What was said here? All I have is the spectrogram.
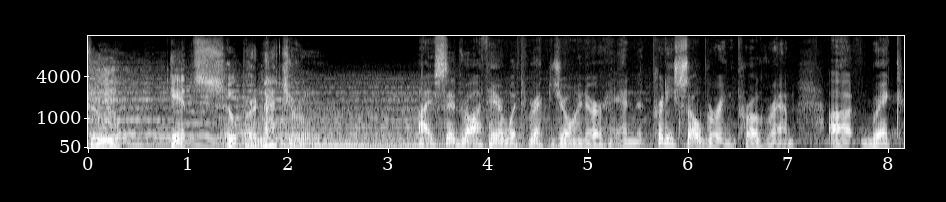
to It's Supernatural. I, Sid Roth here with Rick Joyner, and a pretty sobering program. Uh, Rick,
